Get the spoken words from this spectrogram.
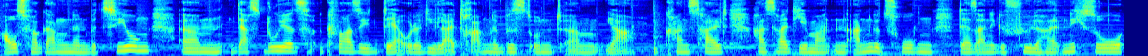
aus vergangenen Beziehungen, ähm, dass du jetzt quasi der oder die Leidtragende bist und ähm, ja, kannst halt, hast halt jemanden angezogen, der seine Gefühle halt nicht so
